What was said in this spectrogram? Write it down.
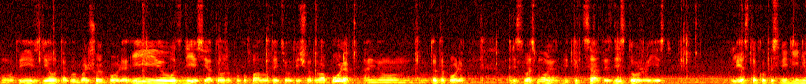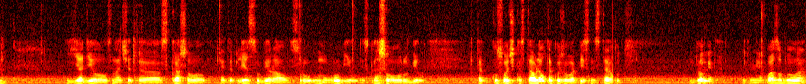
Вот, и сделать такое большое поле. И вот здесь я тоже покупал вот эти вот еще два поля. Ну, вот это поле 38 и 30. Здесь тоже есть лес такой посередине. Я делал, значит, э, скашивал этот лес, убирал, ну, рубил, не скашивал, рубил. Так кусочек оставлял такой живописный, ставил тут домик, тут у меня база была,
